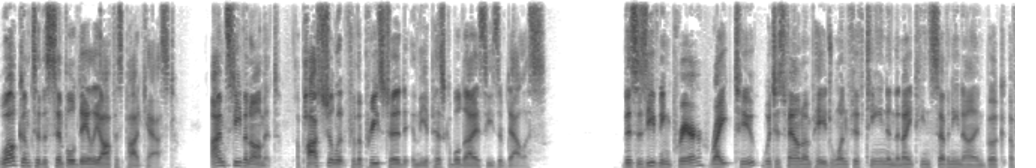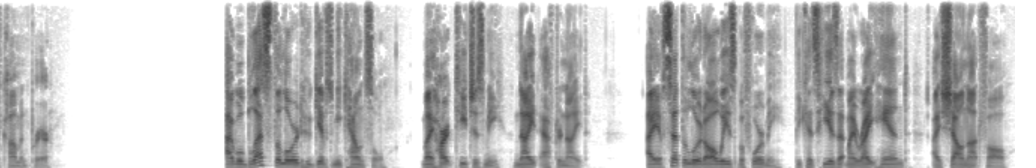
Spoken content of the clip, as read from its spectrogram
Welcome to the Simple Daily Office Podcast. I'm Stephen Ament, a postulant for the priesthood in the Episcopal Diocese of Dallas. This is evening prayer, Rite 2, which is found on page 115 in the 1979 Book of Common Prayer. I will bless the Lord who gives me counsel. My heart teaches me night after night. I have set the Lord always before me, because he is at my right hand, I shall not fall.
